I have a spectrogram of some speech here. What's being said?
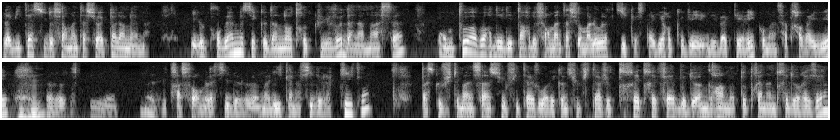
La vitesse de fermentation n'est pas la même. Et le problème, c'est que dans notre cuve, dans la masse, on peut avoir des départs de fermentation malolactique, c'est-à-dire que des, des bactéries commencent à travailler Mhm. euh, euh, transforme l'acide malique en acide lactique, parce que justement sans sulfitage ou avec un sulfitage très très faible de 1 gramme à peu près en entrée de raisin,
